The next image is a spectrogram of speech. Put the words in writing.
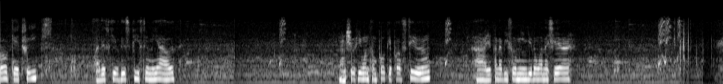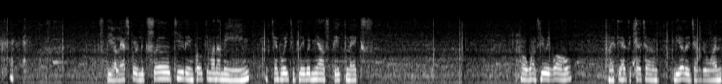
Okay, treats. Well, let's give this piece to Meowth. I'm sure he wants some Pokepuffs too. Ah, you're gonna be so mean you don't wanna share. Still, Espurr looks so cute in Pokemon Amie. Can't wait to play with Meowstic next. Or once you evolve. And I still have to catch on the other gender one.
